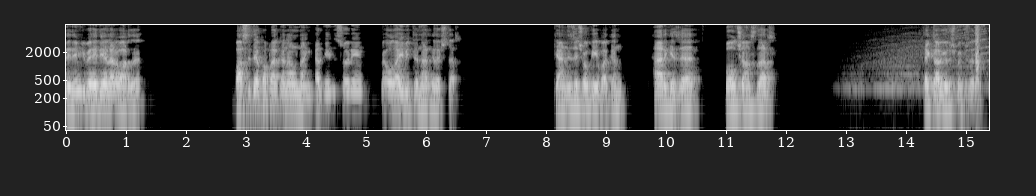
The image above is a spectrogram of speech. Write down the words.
Dediğim gibi hediyeler vardı. Baside Papel kanalından geldiğini söyleyin ve olayı bitirin arkadaşlar. Kendinize çok iyi bakın. Herkese bol şanslar. Tekrar görüşmek üzere.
